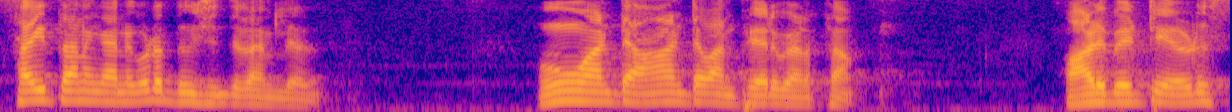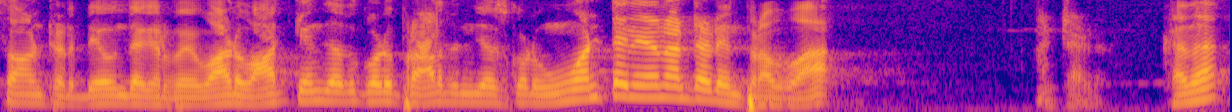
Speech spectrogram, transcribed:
సైతానంగాన్ని కూడా దూషించడానికి లేదు. ఊ అంటే ఆ అంటే వాని పేరు పెడతాం. వాడు పెట్టి ఏడుస్తూ ఉంటాడు దేవుని దగ్గర పోయి. వాడు వాక్యం చదువుకోడు ప్రార్థన చేసుకోడు. ఊ అంటే నేను అంటాడు ఏంటి ప్రభువా? అంటాడు. కదా?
